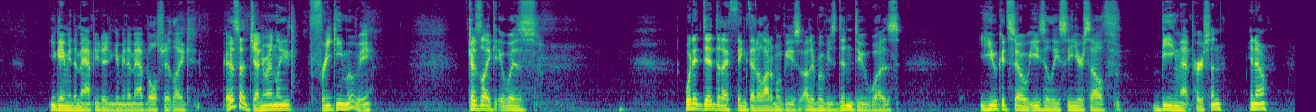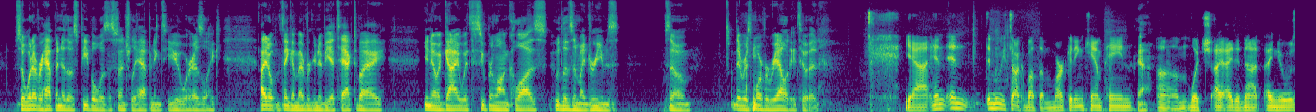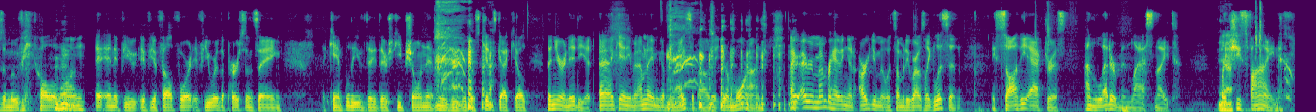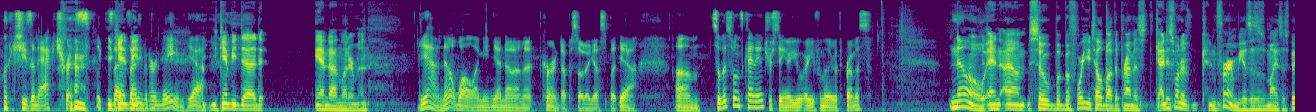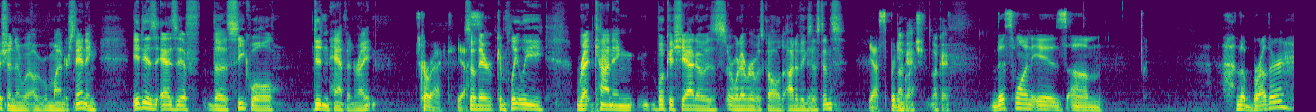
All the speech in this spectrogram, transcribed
you gave me the map, you didn't give me the map bullshit, like, it's a genuinely freaky movie. Because, like, it was. What it did that I think that a lot of movies, other movies didn't do was you could so easily see yourself being that person, you know? So whatever happened to those people was essentially happening to you. Whereas, like, I don't think I'm ever going to be attacked by, you know, a guy with super long claws who lives in my dreams. So there was more of a reality to it. Yeah, and and then we talk about the marketing campaign, Yeah. um, which I, I did not. I knew it was a movie all along. A- And if you if you fell for it, if you were the person saying, "I can't believe they they keep showing that movie where those kids got killed," then you're an idiot. I, I can't even. I'm not even gonna be nice about it. You're a moron. I, I remember having an argument with somebody where I was like, "Listen, I saw the actress on Letterman last night." Yeah. Like she's fine. like she's an actress. Like You it's not- can't it's not even her name. Yeah. You can't be dead and on Letterman. Yeah, no. Well, I mean, yeah, not on a current episode, I guess, but yeah. Um, so this one's kind of interesting. Are you are you familiar with the premise? No, and um, so, but before you tell about the premise, I just want to confirm because this is my suspicion and my understanding. It is as if the sequel didn't happen, right? Correct. Yes. So they're completely retconning Book of Shadows or whatever it was called out of existence. yes, pretty Okay. much. Okay. This one is um, the brother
